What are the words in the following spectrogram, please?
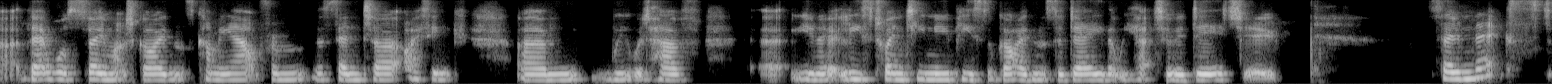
uh, there was so much guidance coming out from the centre. I think um, we would have uh, you know, at least 20 new pieces of guidance a day that we had to adhere to. So next,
